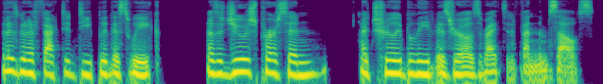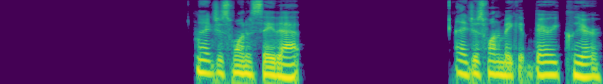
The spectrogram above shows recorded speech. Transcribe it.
that has been affected deeply this week. As a Jewish person, I truly believe Israel has the right to defend themselves. And I just want to say that and I just want to make it very clear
